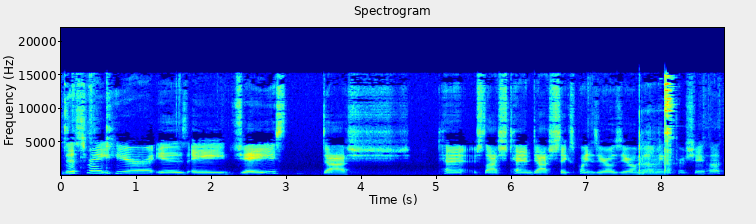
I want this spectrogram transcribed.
This right here is a J dash 10 slash 10 dash 6.00 millimeter crochet hook.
